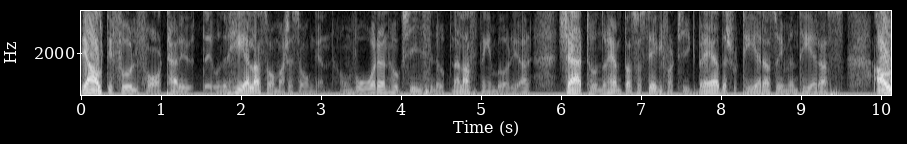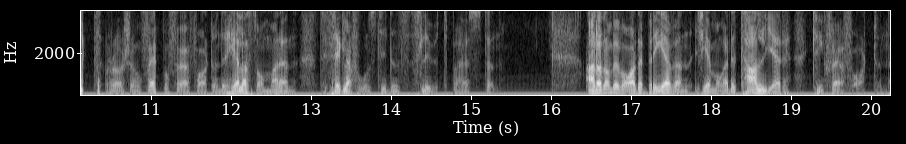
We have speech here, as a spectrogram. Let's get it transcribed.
Det är alltid full fart här ute under hela sommarsäsongen. Om våren huggs isen upp när lastningen börjar. Kärtunnor hämtas av segelfartyg, bräder sorteras och inventeras. Allt rör sig om skepp och sjöfart under hela sommaren till seglationstidens slut på hösten. Alla de bevarade breven ger många detaljer kring sjöfarten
